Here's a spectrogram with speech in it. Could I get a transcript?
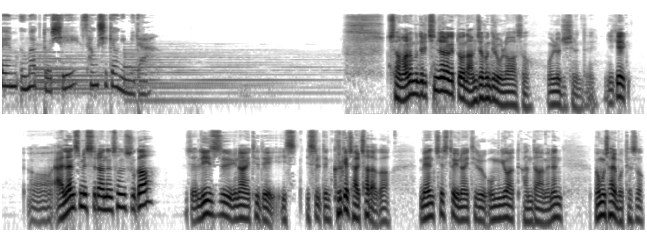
FM 음악도시 성시경입니다. 자, 많은 분들이 친절하게 또 남자분들이 올라와서 올려주시는데 이게 어, 앨런 스미스라는 선수가 이제 리즈 유나이티드에 있, 을땐 그렇게 잘 차다가 맨체스터 유나이티드를 옮겨간 다음에는 너무 잘 못해서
